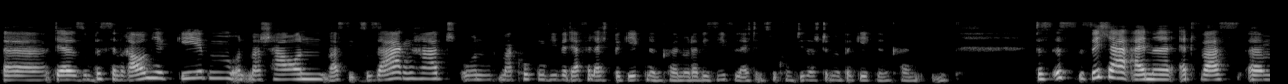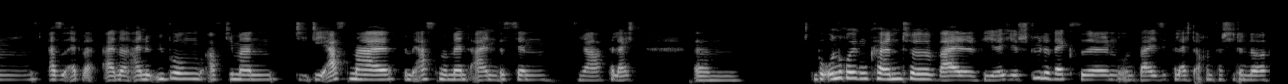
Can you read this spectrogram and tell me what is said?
äh, der so ein bisschen Raum hier geben und mal schauen, was die zu sagen hat und mal gucken, wie wir der vielleicht begegnen können oder wie Sie vielleicht in Zukunft dieser Stimme begegnen könnten. Das ist sicher eine etwas, ähm, also etwa eine, eine Übung, auf die man, die, die erstmal im ersten Moment ein bisschen, ja, vielleicht ähm, beunruhigen könnte, weil wir hier Stühle wechseln und weil sie vielleicht auch in verschiedene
